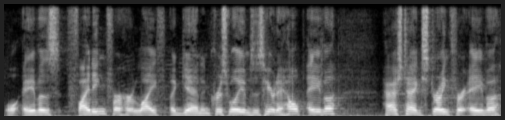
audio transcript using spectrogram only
Well, Ava's fighting for her life again, and Chris Williams is here to help Ava. Hashtag strength for Ava.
